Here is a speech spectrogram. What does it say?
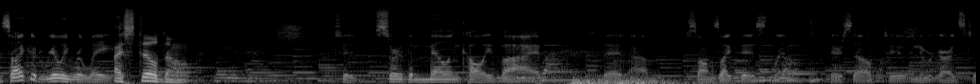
so I could really relate I still don't. to sort of the melancholy vibe that um, songs like this lend themselves to in regards to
